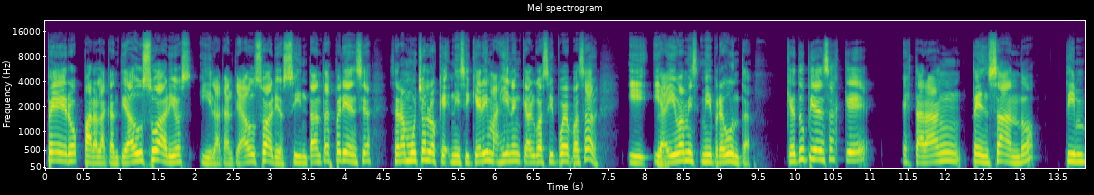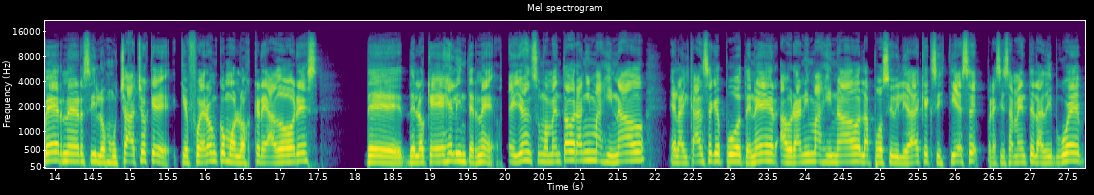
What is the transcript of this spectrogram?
pero para la cantidad de usuarios y la cantidad de usuarios sin tanta experiencia, serán muchos los que ni siquiera imaginen que algo así puede pasar. Y, y Sí. ahí va mi, mi pregunta. ¿Qué tú piensas que estarán pensando Tim Berners y los muchachos que, que fueron como los creadores de, de lo que es el Internet? Ellos en su momento habrán imaginado el alcance que pudo tener, habrán imaginado la posibilidad de que existiese precisamente la Deep Web,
